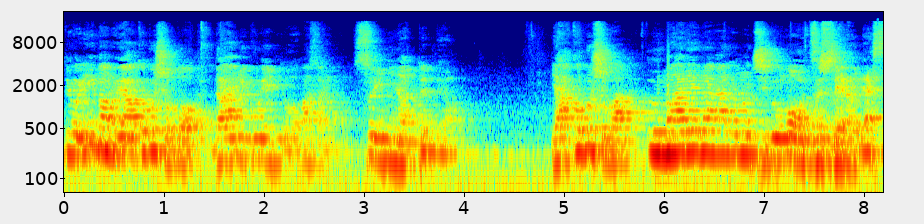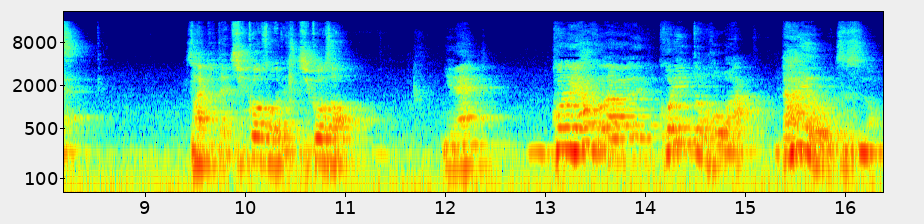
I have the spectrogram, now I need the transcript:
でも今のヤコブ書と第二コリントはまさに対になってるんだよ。ヤコブ書は生まれながらの自分を映しているんです。さっき言った自己像です。自己像。いいね。このヤココリントの方は誰を映すの？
